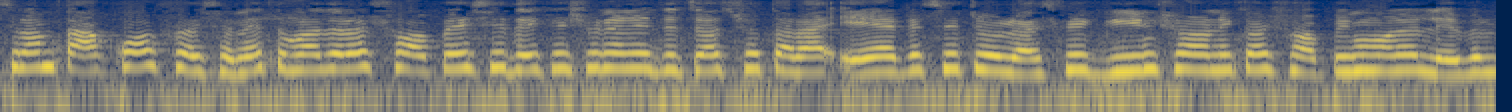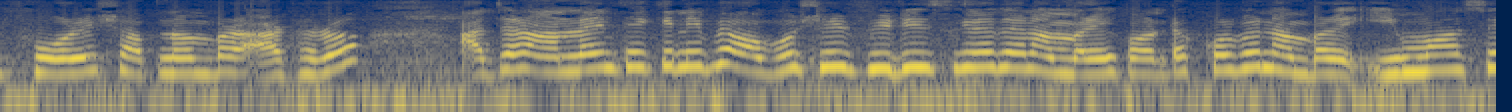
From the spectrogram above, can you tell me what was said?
ইসলাম তাকুয়া ফ্যাশনে তোমরা যারা শপে এসে দেখে শুনে নিতে চাচ্ছ, তারা এই অ্যাড্রেসে চলে আসবে। গ্রিন সরণিকা শপিং মলের লেভেল ফোরে শপ নম্বর আঠারো। আর যারা অনলাইন থেকে নেবে, অবশ্যই ফ্রি স্ক্রিনে দেওয়া নাম্বারে কন্ট্যাক্ট করবে নাম্বারে ইমো আছে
